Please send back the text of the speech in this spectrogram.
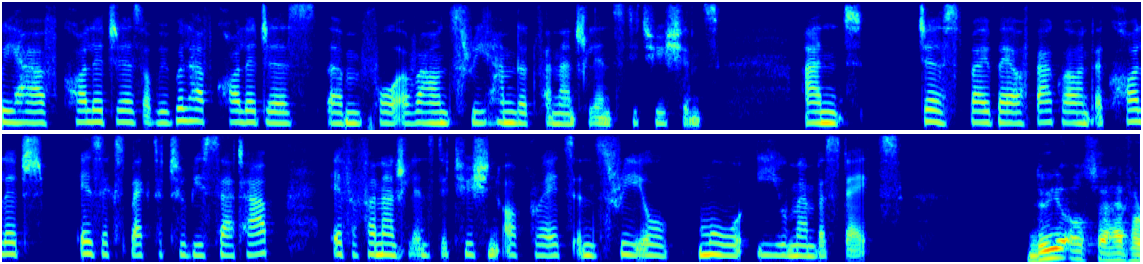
we have colleges, or we will have colleges um, for around 300 financial institutions. And just by way of background, a college is expected to be set up if a financial institution operates in three or more EU member states. Do you also have a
